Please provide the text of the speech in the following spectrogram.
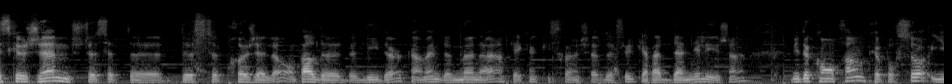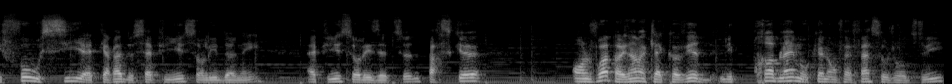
ce que j'aime de, ce projet-là. On parle de, de, leader quand même, de meneur, quelqu'un qui sera un chef de file, capable d'amener les gens, mais de comprendre que pour ça, il faut aussi être capable de s'appuyer sur les données, appuyer sur les études, parce que on le voit par exemple avec la COVID, les problèmes auxquels on fait face aujourd'hui,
